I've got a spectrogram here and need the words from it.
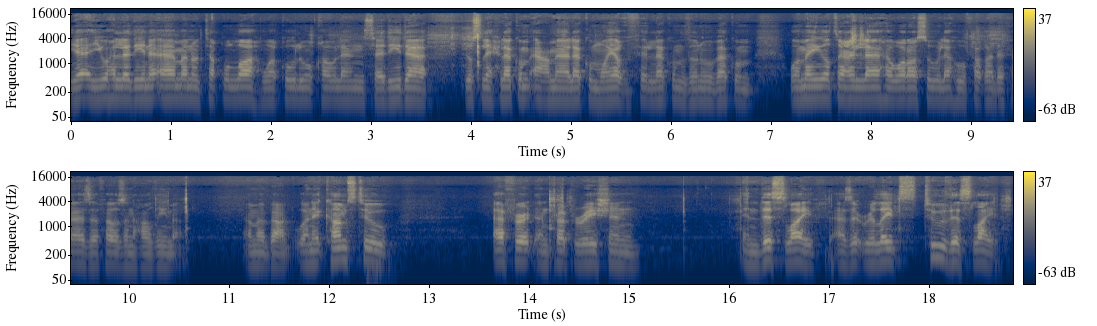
يا أيها الذين آمنوا اتقوا الله وقولوا قولا سديدا يصلح لكم أعمالكم ويغفر لكم ذنوبكم ومن يطع الله ورسوله فقد فاز فوزا عظيما أما بعد When it comes to effort and preparation in this life as it relates to this life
